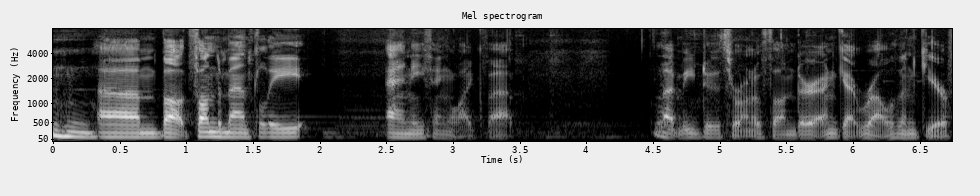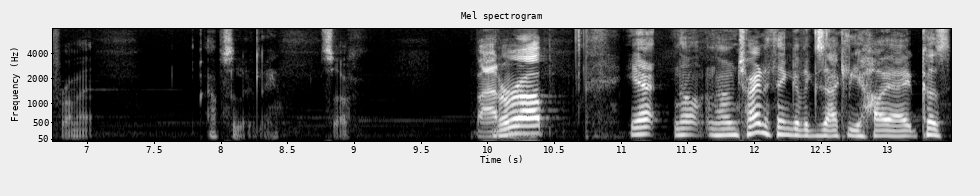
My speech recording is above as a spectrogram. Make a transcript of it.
Mm-hmm. Um, but fundamentally, anything like that. Let me do Throne of Thunder and get relevant gear from it. Absolutely. So, batter up. Yeah, no, no, I'm trying to think of exactly how I because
